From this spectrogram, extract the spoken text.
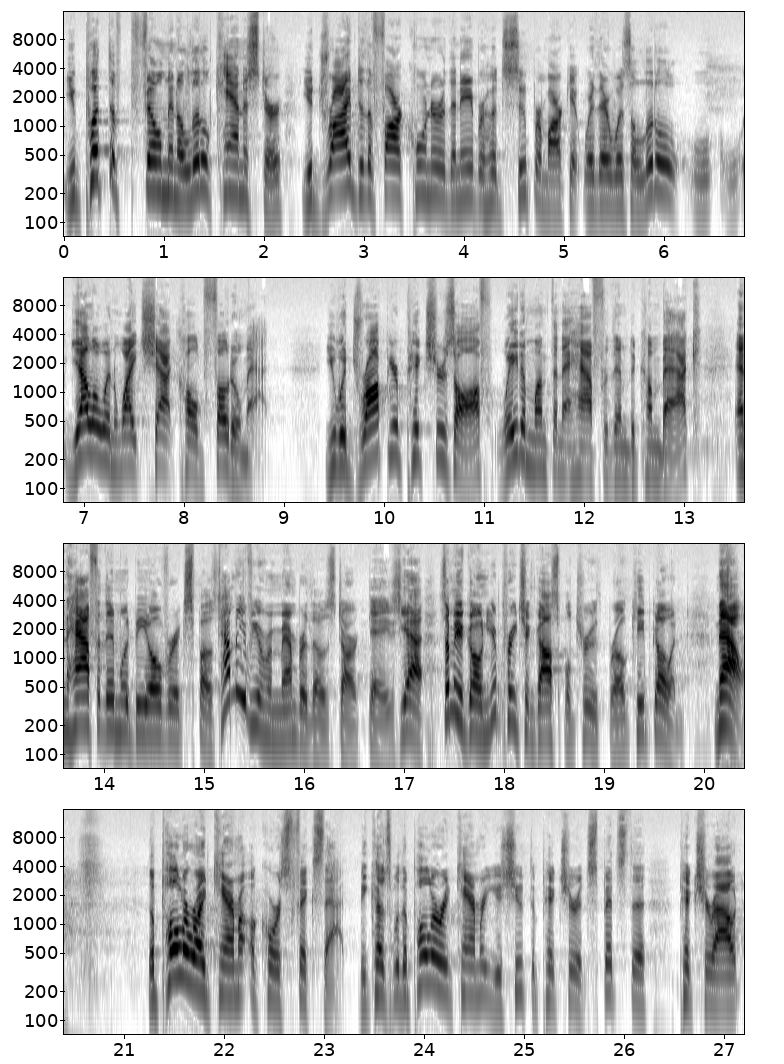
you put the film in a little canister. You drive to the far corner of the neighborhood supermarket where there was a little yellow and white shack called Fotomat. You would drop your pictures off, wait a month and a half for them to come back and half of them would be overexposed. How many of you remember those dark days? Yeah, some of you are going, You're preaching gospel truth, bro. Keep going. Now, the Polaroid camera, of course, fixed that because with a Polaroid camera, you shoot the picture, it spits the picture out,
